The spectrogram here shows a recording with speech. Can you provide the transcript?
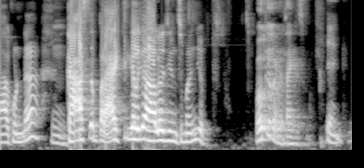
కాకుండా కాస్త ప్రాక్టికల్గా ఆలోచించమని చెప్తాను okay madam. Thank you so much. Thank you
